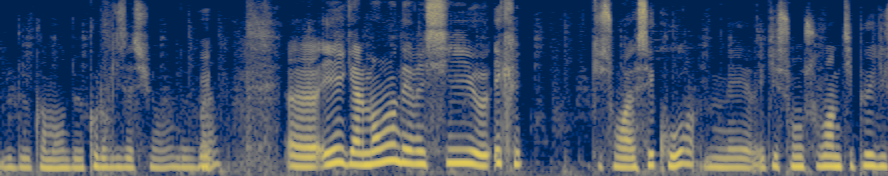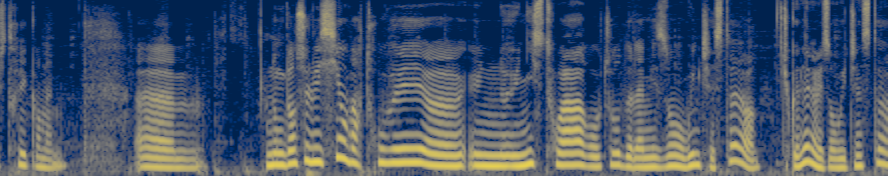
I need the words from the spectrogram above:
de- comment, de colorisation, de, voilà. Euh, et également des récits euh, écrits qui sont assez courts, mais et qui sont souvent un petit peu illustrés quand même. Euh, donc dans celui-ci, on va retrouver euh, une, une histoire autour de la maison Winchester. Tu connais la maison Winchester?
